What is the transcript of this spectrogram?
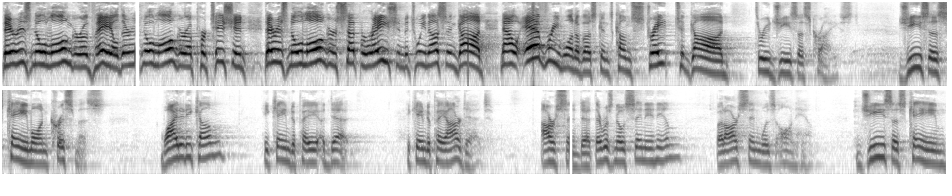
there is no longer a veil. There is no longer a partition. There is no longer separation between us and God. Now, every one of us can come straight to God through Jesus Christ. Jesus came on Christmas. Why did he come? He came to pay a debt. He came to pay our debt, our sin debt. There was no sin in him, but our sin was on him. Jesus came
